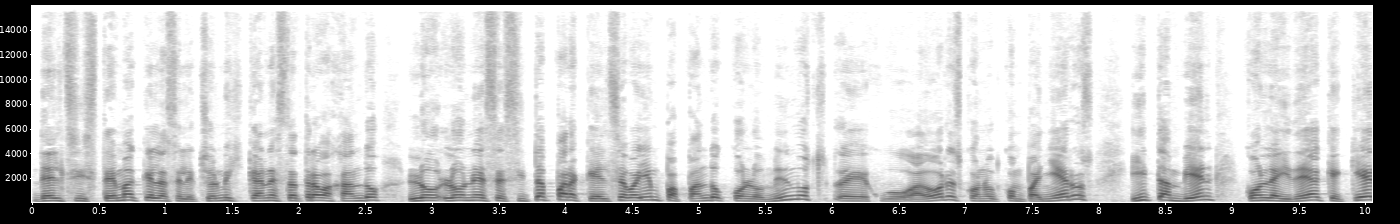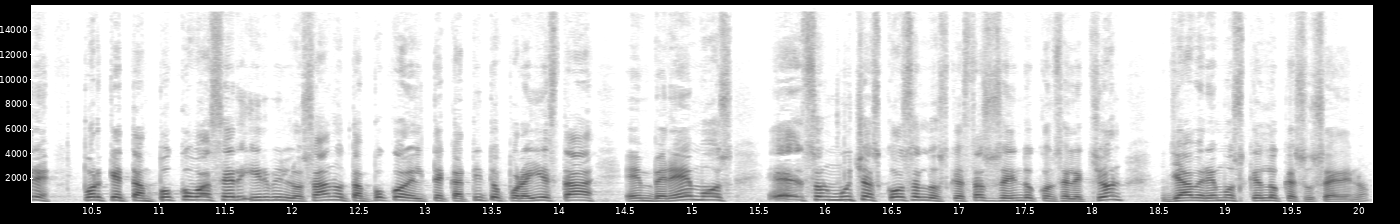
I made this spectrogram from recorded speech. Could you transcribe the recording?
del sistema que la selección mexicana está trabajando, lo, necesita para que él se vaya empapando con los mismos eh, jugadores, con los compañeros y también con la idea que quiere, porque tampoco va a ser Irving Lozano, tampoco el Tecatito por ahí está en veremos, eh, son muchas cosas los que está sucediendo con selección, ya veremos qué es lo que sucede, ¿no?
